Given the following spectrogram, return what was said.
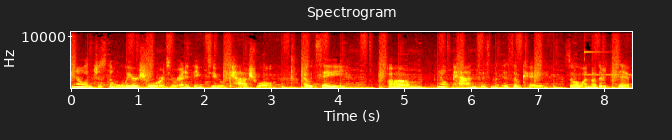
you know just don't wear shorts or anything too casual. I would say um, you know, pants is, is okay. So another tip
